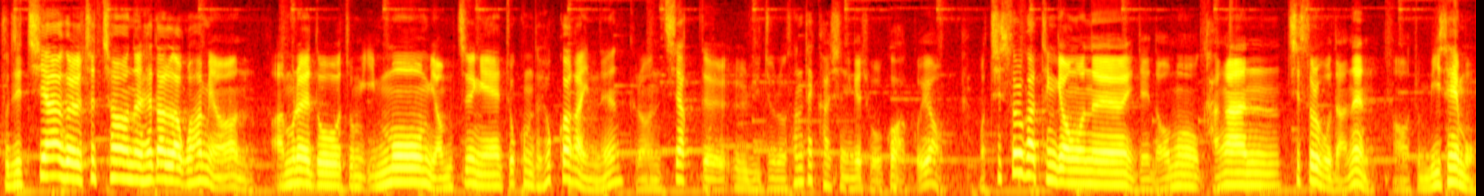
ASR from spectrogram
굳이 치약을 추천을 해달라고 하면 아무래도 좀 잇몸 염증에 조금 더 효과가 있는 그런 치약들을 위주로 선택하시는 게 좋을 것 같고요. 뭐 칫솔 같은 경우는 이제 너무 강한 칫솔보다는 어, 좀 미세모,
